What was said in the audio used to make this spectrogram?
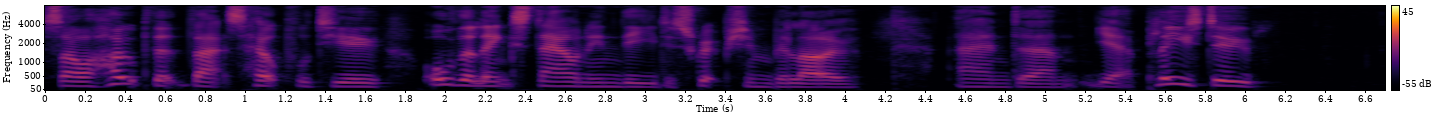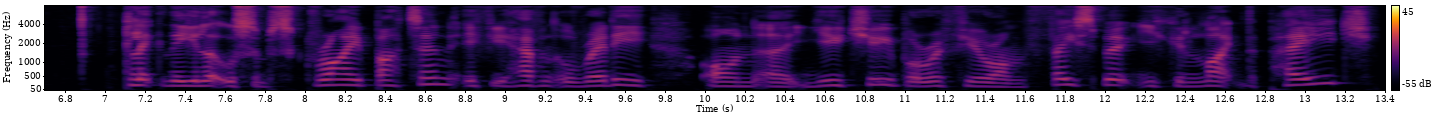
So I hope that that's helpful to you. All the links down in the description below, and um, yeah, please do click the little subscribe button if you haven't already on uh, YouTube or if you're on Facebook you can like the page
